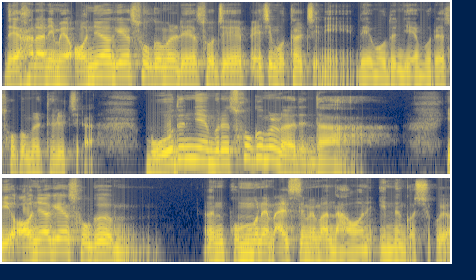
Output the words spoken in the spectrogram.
내 하나님의 언약의 소금을 내 소재에 빼지 못할지니 내 모든 예물에 소금을 드릴지라. 모든 예물에 소금을 넣어야 된다. 이 언약의 소금, 본문의 말씀에만 나와 있는 것이고요.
